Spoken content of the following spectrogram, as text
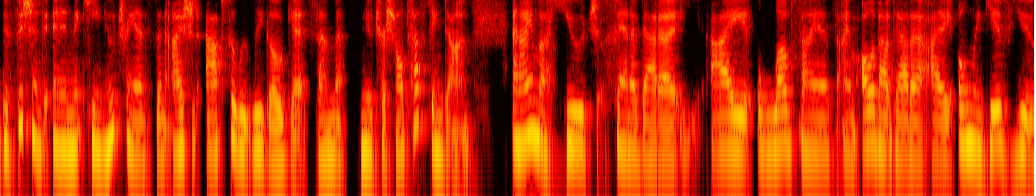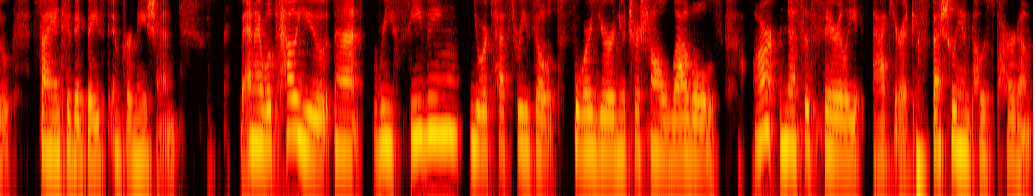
deficient in key nutrients, then I should absolutely go get some nutritional testing done. And I'm a huge fan of data. I love science. I'm all about data. I only give you scientific based information. And I will tell you that receiving your test results for your nutritional levels aren't necessarily accurate, especially in postpartum.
